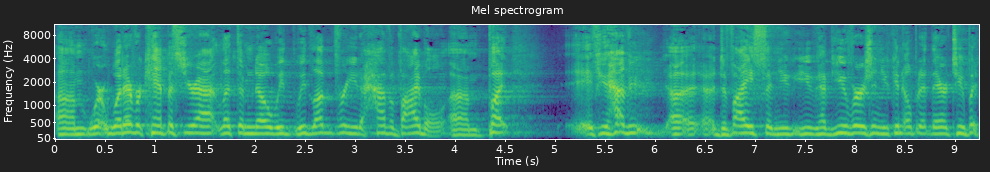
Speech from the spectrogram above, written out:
um, whatever campus you're at, let them know. We'd, we'd love for you to have a Bible. Um, but if you have a device and you, you have YouVersion, you can open it there too. But,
